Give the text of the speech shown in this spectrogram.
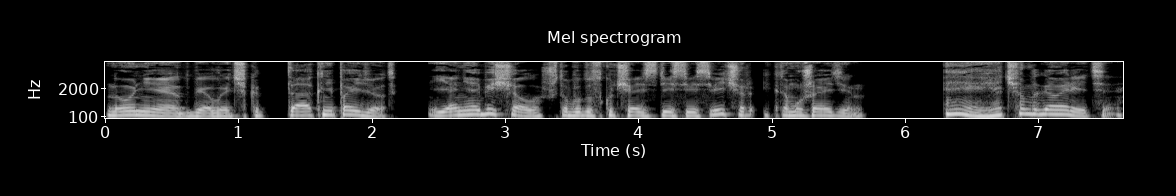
«Ну нет, Белочка, так не пойдет. Я не обещал, что буду скучать здесь весь вечер и к тому же один». «Эй, о чем вы говорите?»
